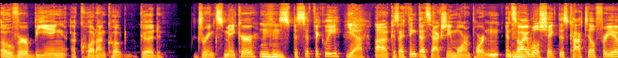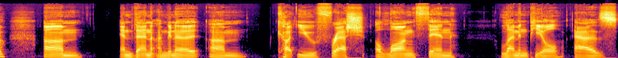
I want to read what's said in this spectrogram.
over being a quote unquote good drinks maker specifically. Yeah. Because I think that's actually more important. And so I will shake this cocktail for you. Um, and then I'm going to um, cut you fresh a long, thin lemon peel as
